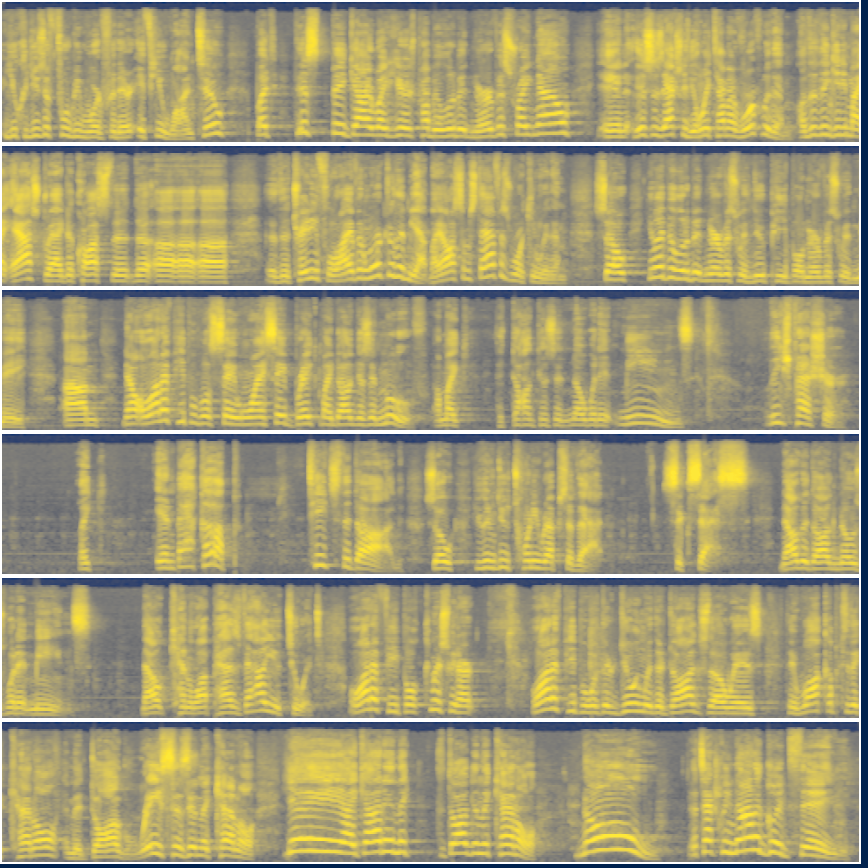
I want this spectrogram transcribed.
you could use a food reward for there if you want to, but this big guy right here is probably a little bit nervous right now, and this is actually the only time I've worked with him, other than getting my ass dragged across the the, uh, uh, uh, the training floor. I haven't worked with him yet. My awesome staff is working with him, so he might be a little bit nervous with new people, nervous with me. Um, now, a lot of people will say, well, when I say break, my dog doesn't move. I'm like, the dog doesn't know what it means. Leash pressure, like, and back up. Teach the dog. So you're going to do 20 reps of that success. Now the dog knows what it means. Now kennel up has value to it. A lot of people, come here, sweetheart. A lot of people, what they're doing with their dogs though is they walk up to the kennel and the dog races in the kennel. Yay, I got in the, the dog in the kennel. No, that's actually not a good thing.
